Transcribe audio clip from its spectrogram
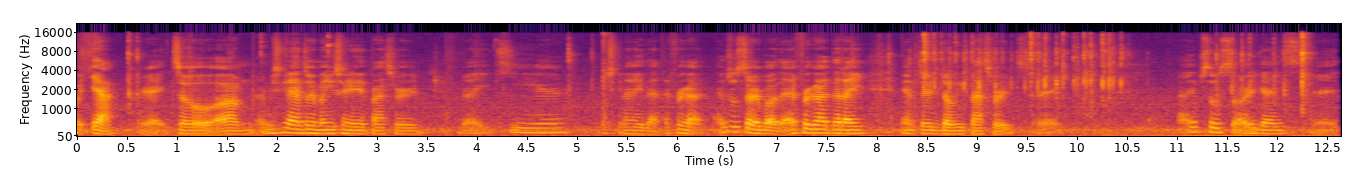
But yeah, right. So um, I'm just gonna enter my username and password right here. I'm just gonna hide that. I forgot. I'm so sorry about that. I forgot that I entered dummy passwords. Right. I'm so sorry, guys. Alright,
